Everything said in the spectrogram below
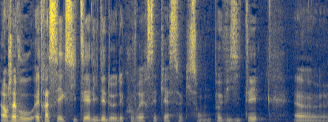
Alors j'avoue être assez excité à l'idée de découvrir ces pièces qui sont peu visitées. Euh,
